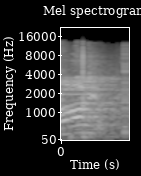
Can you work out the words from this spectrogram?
回るよ。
